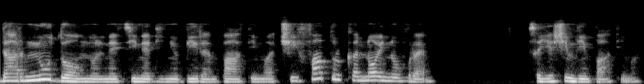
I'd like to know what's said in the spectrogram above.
dar nu Domnul ne ține din iubire în patimă, ci faptul că noi nu vrem să ieșim din patimă.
